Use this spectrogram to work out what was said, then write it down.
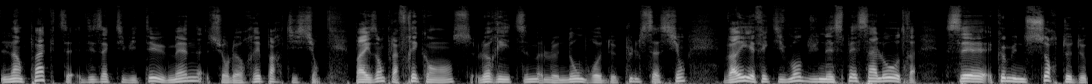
l'impact des activités humaines sur leur répartition. Par exemple, la fréquence, le rythme, le nombre de pulsations varient effectivement d'une espèce à l'autre. C'est comme une sorte de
